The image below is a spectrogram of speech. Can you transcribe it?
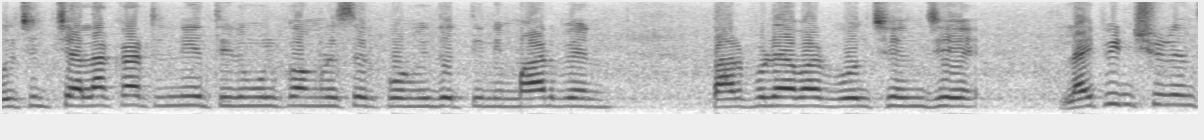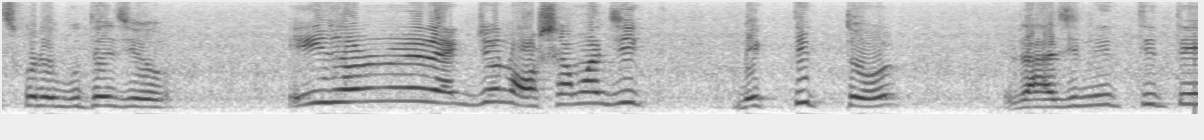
বলছেন, চেলাকাঠ নিয়ে তৃণমূল কংগ্রেসের কর্মীদের তিনি মারবেন, তারপরে আবার বলছেন যে লাইফ ইন্স্যুরেন্স করে বুথে যেও। এই ধরনের একজন অসামাজিক ব্যক্তিত্ব রাজনীতিতে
